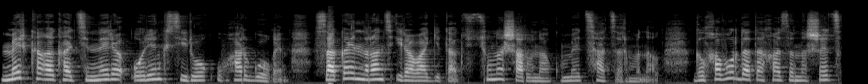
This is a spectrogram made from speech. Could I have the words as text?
Մեր քաղաքացիները օրենք սիրող ու հարգող են, սակայն նրանց իրավագիտակցությունը շարունակում է ցածր մնալ։ Գլխավոր դատախազը նշեց,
